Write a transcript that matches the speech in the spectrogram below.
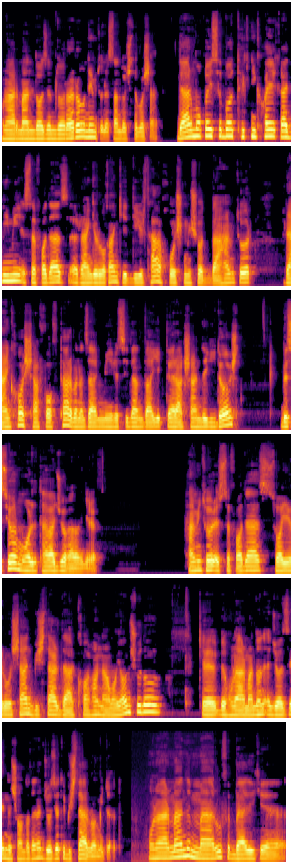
هنرمند لازم داره رو نمی‌تونستن داشته باشن. در مقایسه با تکنیک های قدیمی استفاده از رنگ روغن که دیرتر خشک می‌شد و همینطور رنگ ها شفافتر به نظر می رسیدن و یک درخشندگی داشت بسیار مورد توجه قرار گرفت. همینطور استفاده از سایه روشن بیشتر در کارها نمایان شد و که به هنرمندان اجازه نشان دادن جزئیات بیشتر را می‌داد. هنرمند معروف بعدی که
